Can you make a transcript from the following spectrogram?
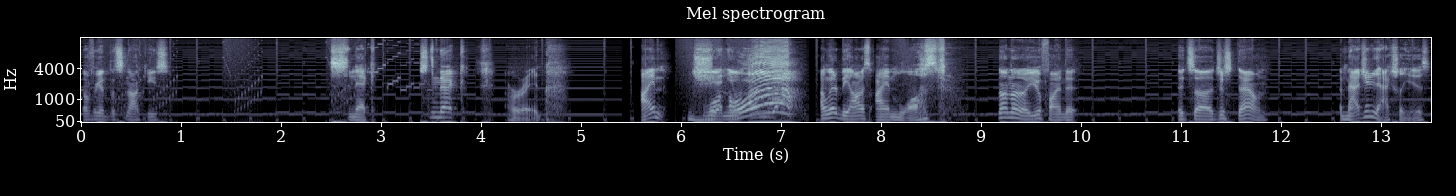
Don't forget the snockies. Snack. Snack. All right. I'm genuine. What? I'm, Ah! I'm gonna be honest. I am lost. No, no, no. You'll find it. It's uh just down. Imagine it actually is.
